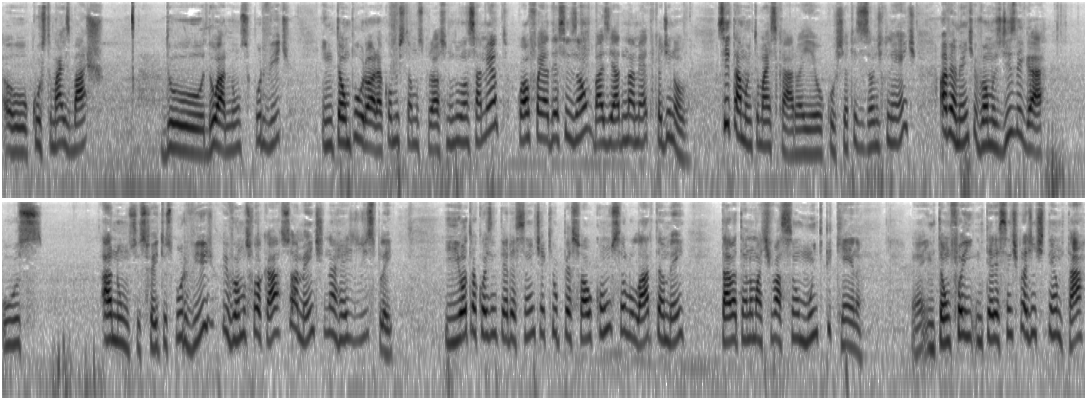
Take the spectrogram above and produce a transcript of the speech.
o custo mais baixo do, do anúncio por vídeo. Então, por hora, como estamos próximos do lançamento, qual foi a decisão? Baseado na métrica de novo. Se está muito mais caro aí o custo de aquisição de cliente, obviamente vamos desligar os anúncios feitos por vídeo e vamos focar somente na rede de display. E outra coisa interessante é que o pessoal com o celular também estava tendo uma ativação muito pequena. Né? Então foi interessante para a gente tentar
